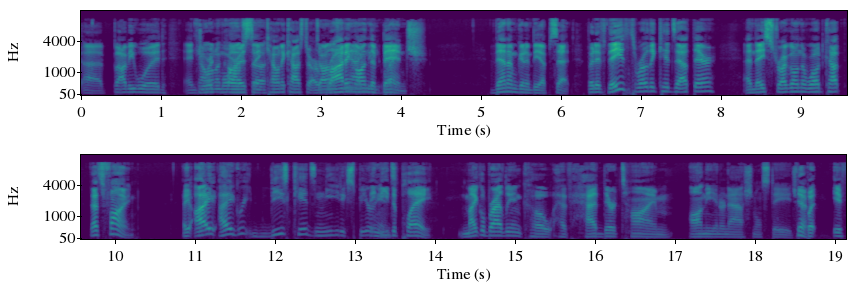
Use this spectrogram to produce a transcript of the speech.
uh, Bobby Wood and Kellyn Jordan Morris Acosta, and Kellyn Acosta are Jonathan rotting on the right. bench, then I'm going to be upset. But if they throw the kids out there and they struggle in the World Cup, that's fine. I I, I agree. These kids need experience. They need to play. Michael Bradley and Co. have had their time on the international stage. Yeah. But if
